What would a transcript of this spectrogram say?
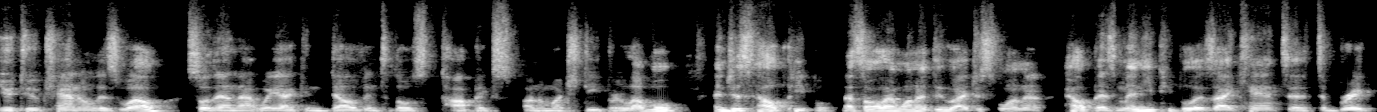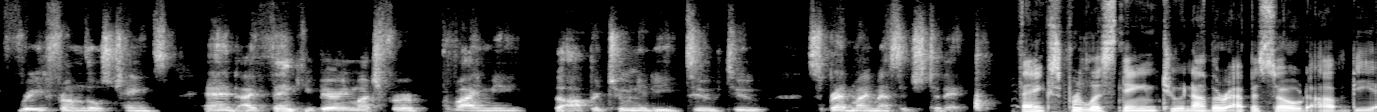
YouTube channel as well. So then that way I can delve into those topics on a much deeper level and just help people. That's all I want to do. I just want to help as many people as I can to, to break free from those chains. And I thank you very much for providing me the opportunity to, to spread my message today. Thanks for listening to another episode of the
